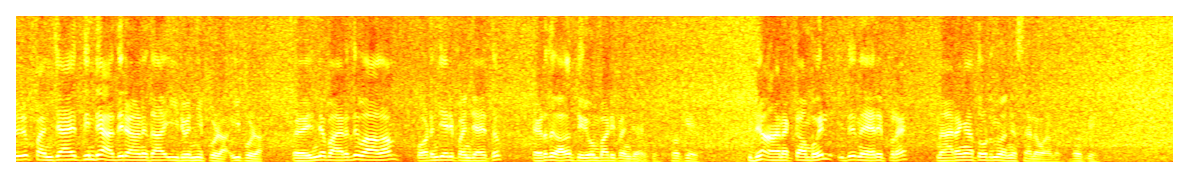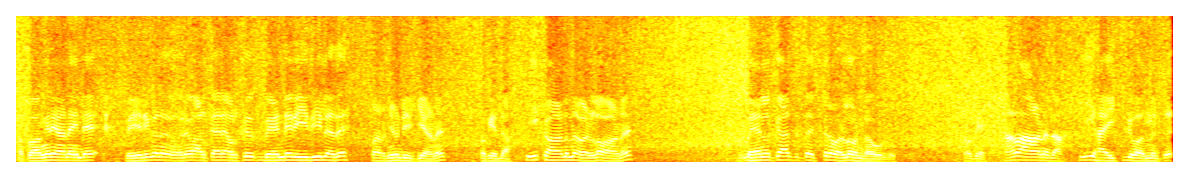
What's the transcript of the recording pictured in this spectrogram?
ഒരു പഞ്ചായത്തിന്റെ അതിരാണ് ആ ഇരുവഞ്ഞിപ്പുഴ ഈ പുഴ. ഇതിന്റെ വലത് ഭാഗം കോടഞ്ചേരി പഞ്ചായത്തും ഇടത് ഭാഗം തിരുവമ്പാടി പഞ്ചായത്തും. ഓക്കെ ഇത് ആനക്കാമ്പോയിൽ ഇത് നേരെ ഇപ്പുറേ നാരങ്ങാത്തോട് എന്ന് പറഞ്ഞ സ്ഥലമാണ്. ഓക്കെ അപ്പോൾ അങ്ങനെയാണ് അതിന്റെ പേരുകൾ ഓരോ ആൾക്കാർ അവർക്ക് വേണ്ട രീതിയിൽ അത് പറഞ്ഞുകൊണ്ടിരിക്കുകയാണ്. ഓക്കെ ഇതാ ഈ കാണുന്ന വെള്ളമാണ് വേനൽക്കാലത്ത് എത്ര വെള്ളം ഉണ്ടാവുള്ളൂ. ഓക്കെ അതാണ് ഇതാ ഈ ഹൈറ്റിൽ വന്നിട്ട്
